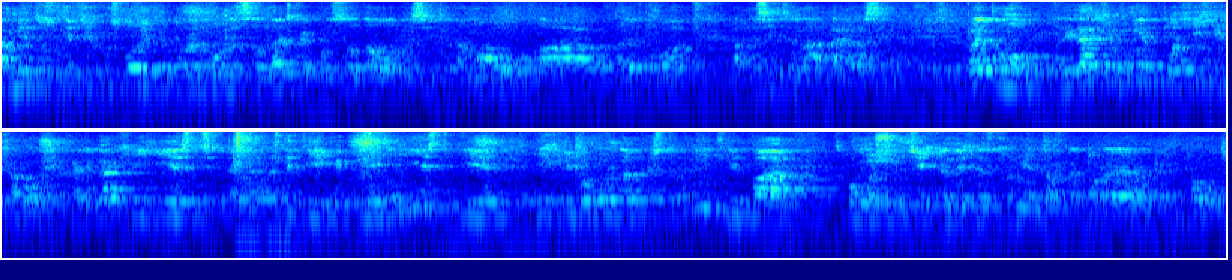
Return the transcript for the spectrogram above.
там нет таких условий, которые может создать, как он создал относительно МАУ, а до этого относительно Аэросвит. Поэтому олигархов нет плохих и хороших. Олигархи есть э, такие, какие они есть, и их либо можно приструнить, либо с помощью тех или иных инструментов, которые ну,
